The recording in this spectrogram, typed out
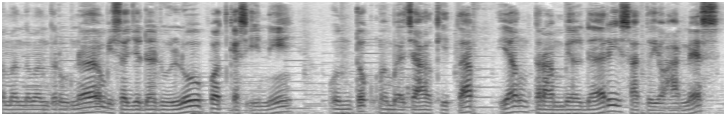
Teman-teman teruna bisa jeda dulu podcast ini untuk membaca Alkitab yang terambil dari 1 Yohanes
